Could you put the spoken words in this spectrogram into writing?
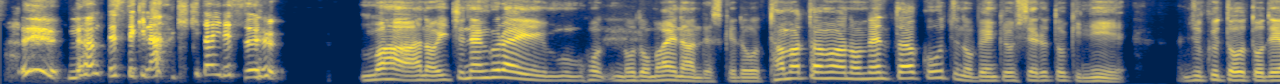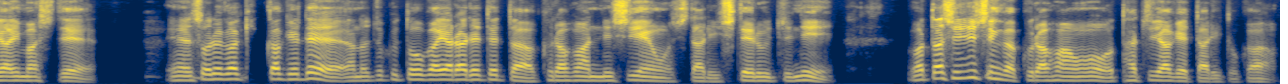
なんて素敵な、聞きたいです。まあ、あの、一年ぐらいのど前なんですけど、たまたまあの、メンターコーチの勉強しているときに、塾頭と出会いまして、えー、それがきっかけで、あの、塾頭がやられてたクラファンに支援をしたりしてるうちに、私自身がクラファンを立ち上げたりとか、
